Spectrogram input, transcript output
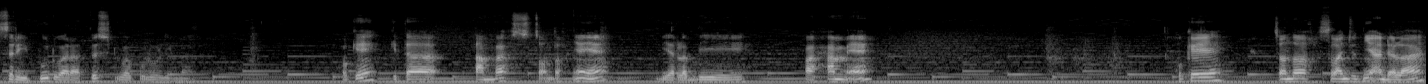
1225 oke kita tambah contohnya ya biar lebih paham ya. Oke contoh selanjutnya adalah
